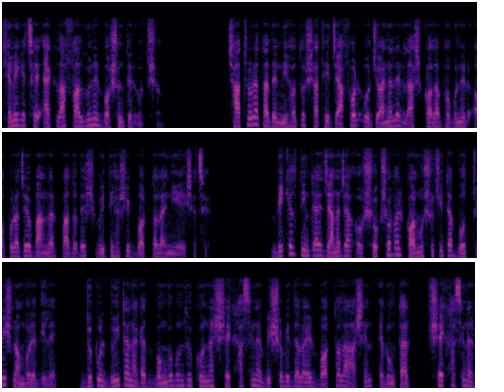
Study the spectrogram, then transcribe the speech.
থেমে গেছে এক লাফ ফাল্গুনের বসন্তের উৎসব। ছাত্ররা তাদের নিহত সাথী জাফর ও জয়নালের লাশ কলা ভবনের অপরাজেয় বাংলার পাদদেশ ঐতিহাসিক বটতলায় নিয়ে এসেছে। বিকেল তিনটায় জানাজা ও শোকসভার কর্মসূচিটা বত্রিশ নম্বরে দিলে দুপুর দুইটা নাগাদ বঙ্গবন্ধু কন্যা শেখ হাসিনা বিশ্ববিদ্যালয়ের বটতলা আসেন এবং তার শেখ হাসিনার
